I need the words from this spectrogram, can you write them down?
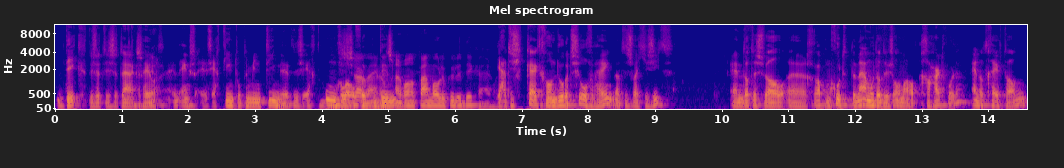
dik. Dus het is uiteindelijk heel, een is echt 10 tot de min 10. Het is echt ongelooflijk dun. Dat zijn gewoon een paar moleculen dik eigenlijk. Ja, dus je kijkt gewoon door het zilver heen, dat is wat je ziet. En dat is wel eh, grappig. Maar goed, daarna moet dat dus allemaal gehard worden. En dat geeft dan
